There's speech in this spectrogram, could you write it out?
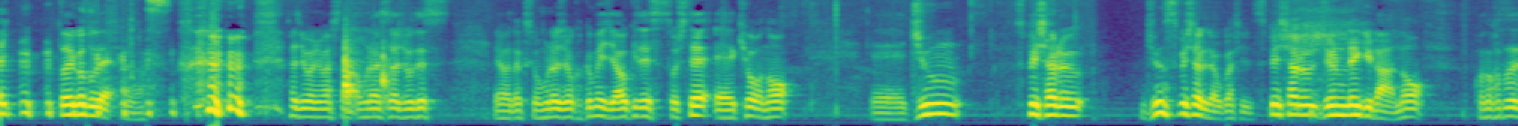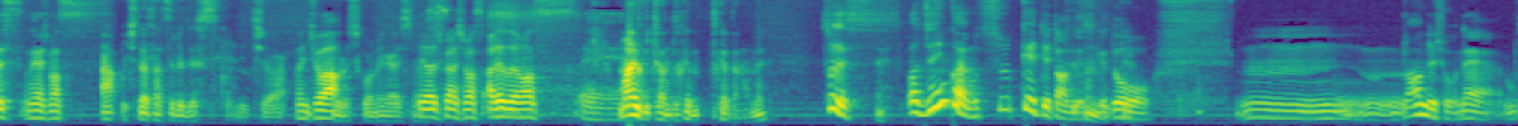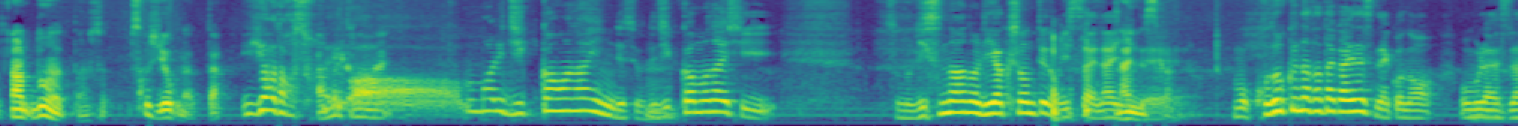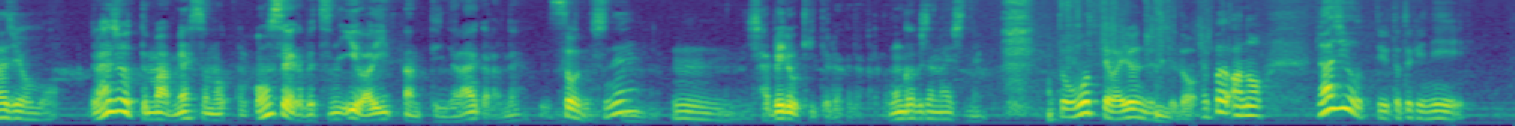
はい、ということで。始まりました、オムライスラジオです。えー私、オムライスの革命児青木です。そして、えー今日の、えー準スペシャル、準スペシャルじゃおかしい、スペシャル準レギュラーのこの方です。お願いします。あ、内田達郎です。こんにちは。こんにちはよろしくお願いします。よろしくお願いします。ありがとうございます。えーマイクちゃんとつけつけたのね。そうです。あ前回もつけてたんですけど、うーん、なんでしょうね。あ、どうなったの？す少し良くなった？いやだからそあんまれり変わらないんまり実感はないんですよね、実感もないしそのリスナーのリアクションっていうのも一切ないんで。ないんですか？もう孤独な戦いですねこのオムライスラジオも、ラジオってまあね、その音声が別にいい悪いなんて言うんじゃないからね。そうですね。うん、喋りを聞いてるわけだから、音楽じゃないしね。と思ってはいるんですけど、やっぱりあのラジオって言った時に、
